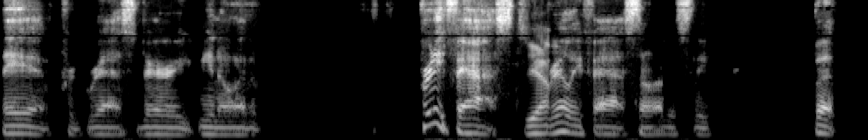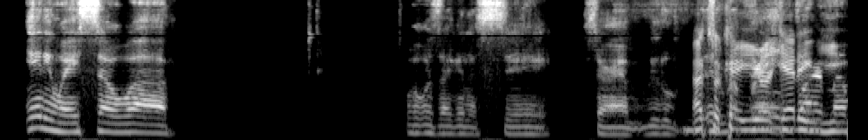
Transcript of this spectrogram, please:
they have progressed very, you know, at a pretty fast, Yeah. really fast, honestly. But anyway, so uh, what was I gonna say? Sorry, I'm. That's bit of a okay. You're getting you,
